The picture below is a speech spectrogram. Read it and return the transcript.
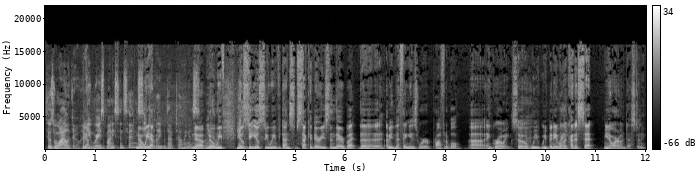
So it was a while ago. Have Yeah. you raised money since then? No, we haven't. Without telling us? No, You no, haven't. we've you'll see you'll see we've done some secondaries in there, but the I mean the thing is we're profitable uh, and growing, so we we've been able to kind of set you know our own destiny.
